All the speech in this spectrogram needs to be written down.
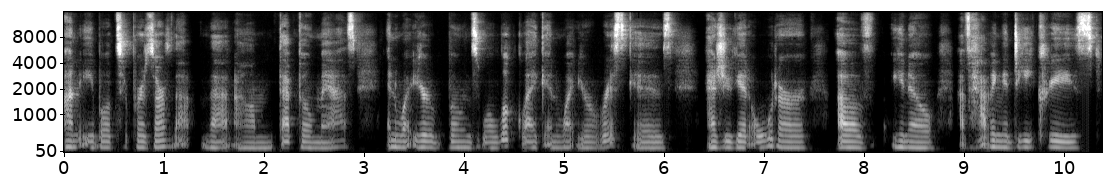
unable to preserve that that um that bone mass and what your bones will look like and what your risk is as you get older of you know of having a decreased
